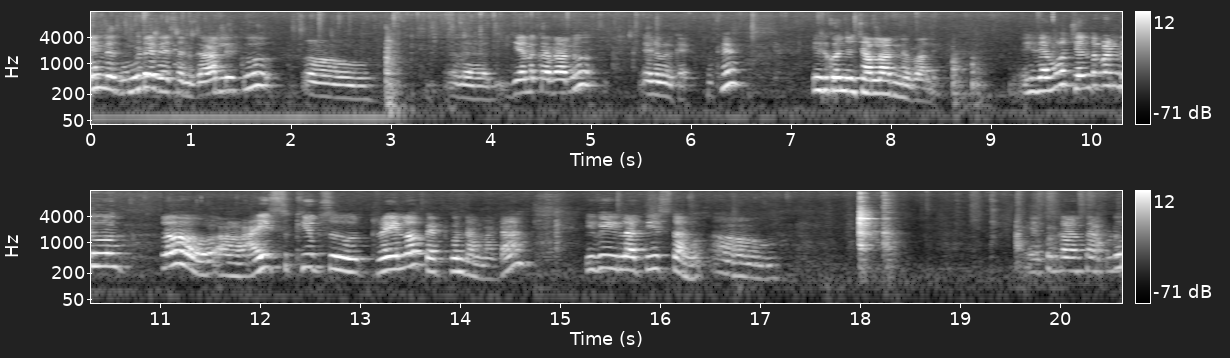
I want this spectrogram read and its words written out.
ఏం లేదు మూడే వేసాను. గార్లిక్ జీలకర్రను ఎనమిరకాయ. ఓకే? ఇది కొంచెం చల్లారనివ్వాలి. ఇదేమో చింతపండు లో ఐస్ క్యూబ్స్ ట్రేలో పెట్టుకుంటాను అనమాట ఇవి ఇలా తీస్తాను. ఎప్పుడు కాస్త అప్పుడు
